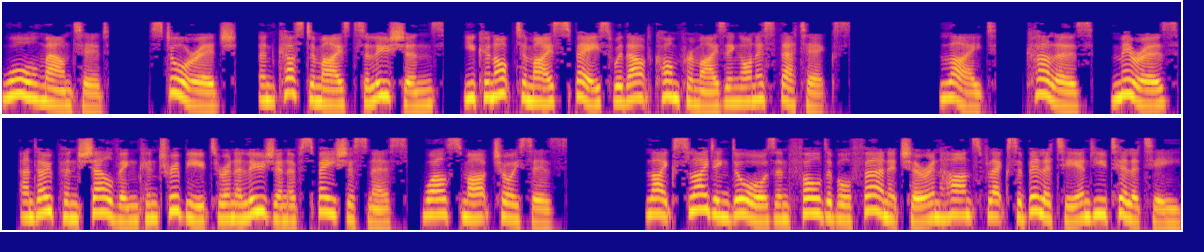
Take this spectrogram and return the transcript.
wall mounted storage, and customized solutions, you can optimize space without compromising on aesthetics. Light, colors, mirrors, and open shelving contribute to an illusion of spaciousness, while smart choices like sliding doors and foldable furniture enhance flexibility and utility.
